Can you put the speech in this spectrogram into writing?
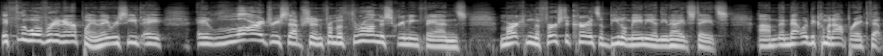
they flew over in an airplane. They received a a large reception from a throng of screaming fans, marking the first occurrence of Beatlemania in the United States. Um, and that would become an outbreak that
